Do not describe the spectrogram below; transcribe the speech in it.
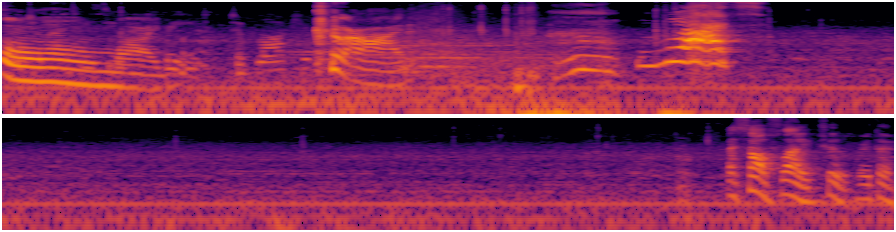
Oh my god! What? I saw a flag too, right there.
